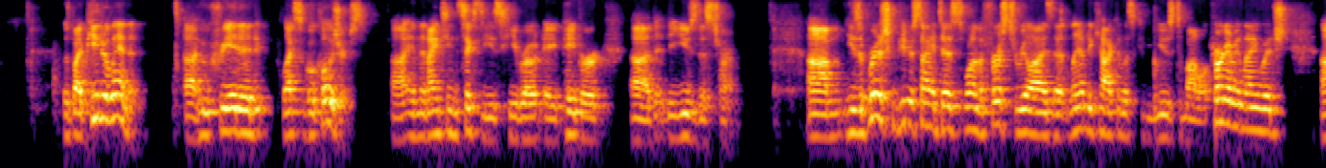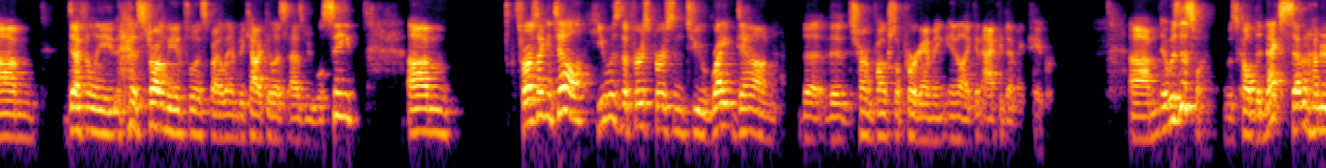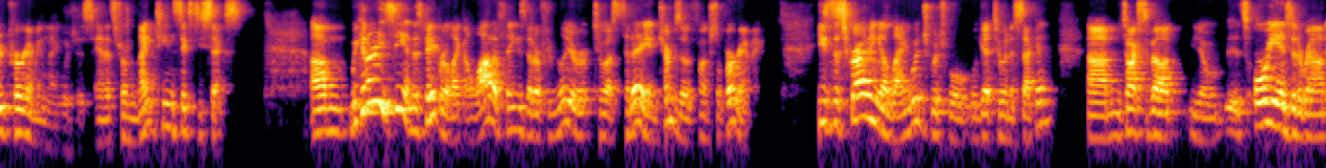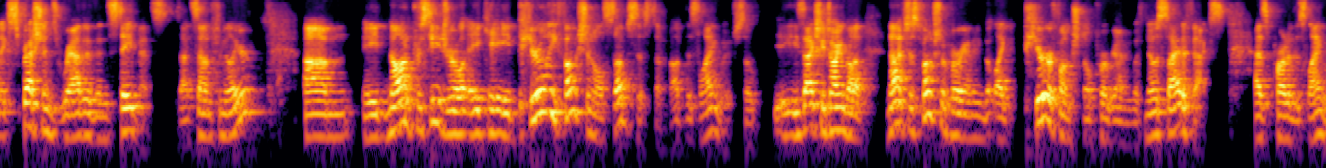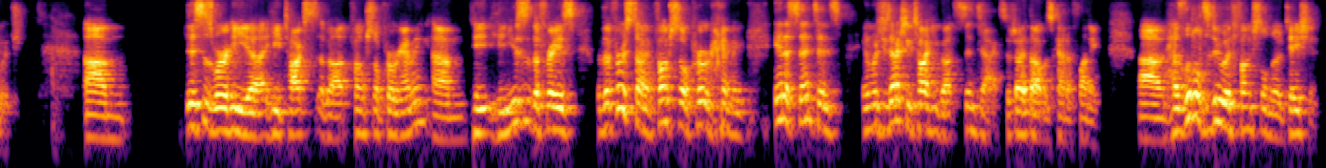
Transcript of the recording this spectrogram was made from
was by Peter Landin, uh, who created lexical closures. Uh, in the 1960s, he wrote a paper uh, that, that, used this term. Um, he's a British computer scientist, one of the first to realize that lambda calculus could be used to model a programming language. Um, definitely strongly influenced by lambda calculus, as we will see. Um, as far as I can tell, he was the first person to write down the, the term functional programming in like an academic paper. Um, it was this one. It was called The Next 700 Programming Languages, and it's from 1966. Um, we can already see in this paper like a lot of things that are familiar to us today in terms of functional programming. He's describing a language, which we'll, we'll get to in a second. Um, he talks about, you know, it's oriented around expressions rather than statements. Does that sound familiar? Um, a non-procedural, aka purely functional subsystem of this language. So he's actually talking about not just functional programming, but like pure functional programming with no side effects as part of this language. Um, this is where he uh, he talks about functional programming. Um, he, he uses the phrase for the first time, functional programming, in a sentence in which he's actually talking about syntax, which I thought was kind of funny. Uh, has little to do with functional notation.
